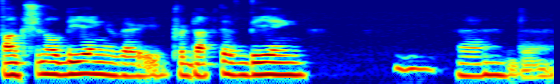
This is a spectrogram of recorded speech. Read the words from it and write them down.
functional being a very productive being. Mm-hmm. And uh,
